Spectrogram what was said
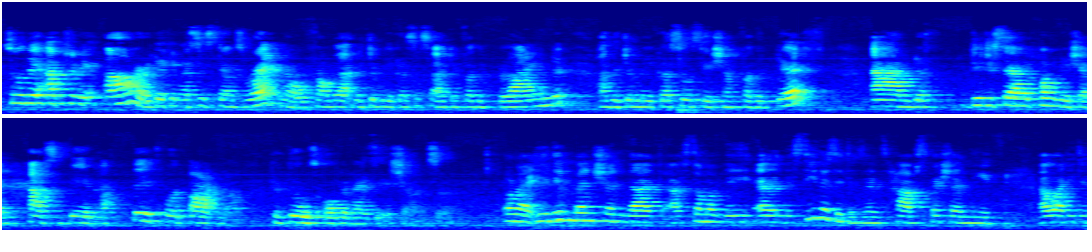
So they actually are getting assistance right now from like the Jamaica Society for the Blind and the Jamaica Association for the Deaf, and Digicel Foundation has been a faithful partner to those organizations. All right, you did mention that uh, some of the, uh, the senior citizens have special needs. I wanted to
